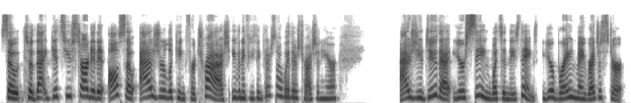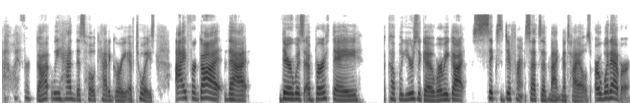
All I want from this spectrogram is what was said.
So so that gets you started. It also as you're looking for trash, even if you think there's no way there's trash in here, as you do that, you're seeing what's in these things. Your brain may register, oh, I forgot we had this whole category of toys. I forgot that there was a birthday a couple years ago where we got six different sets of Magna-Tiles or whatever.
